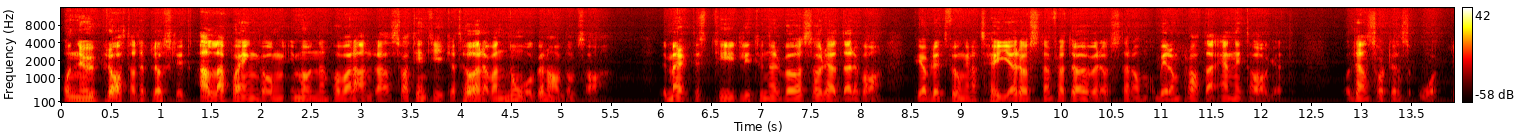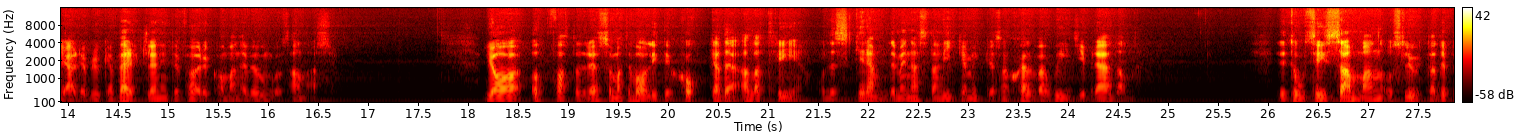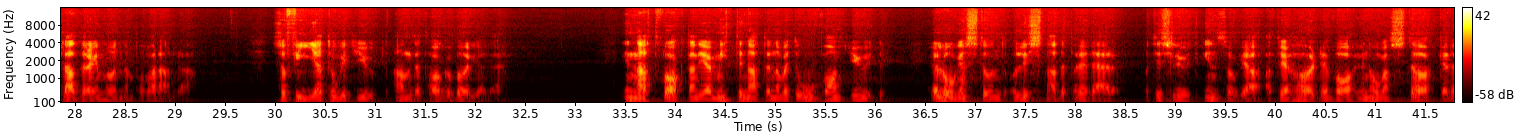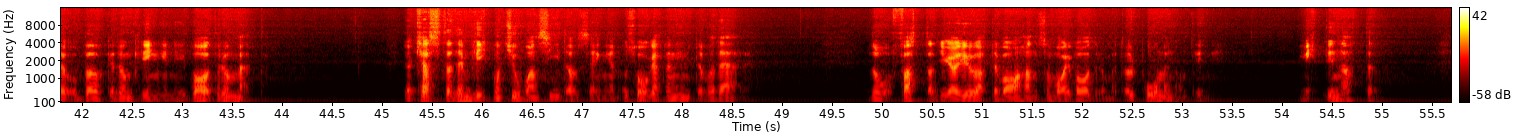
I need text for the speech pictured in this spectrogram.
Och nu pratade plötsligt alla på en gång i munnen på varandra så att det inte gick att höra vad någon av dem sa. Det märktes tydligt hur nervösa och rädda det var, för jag blev tvungen att höja rösten för att överrösta dem och be dem prata en i taget. Och den sortens åtgärder brukar verkligen inte förekomma när vi umgås annars. Jag uppfattade det som att det var lite chockade alla tre och det skrämde mig nästan lika mycket som själva ouija-brädan. Det tog sig samman och slutade pladdra i munnen på varandra. Sofia tog ett djupt andetag och började. I natt vaknade jag mitt i natten av ett ovant ljud. Jag låg en stund och lyssnade på det där och till slut insåg jag att jag hörde var hur någon stökade och bökade omkring inne i badrummet. Jag kastade en blick mot Johans sida av sängen och såg att han inte var där. Då fattade jag ju att det var han som var i badrummet och höll på med någonting. Mitt i natten.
